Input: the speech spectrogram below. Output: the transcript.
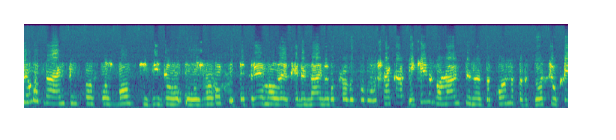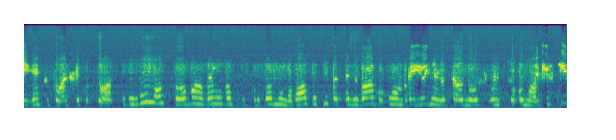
Сьогодні військовослужбовці відділу Ужгород затримали кримінального правопорушника, який намагався незаконно перетнути українсько-словацький кордон. Підозрілою особою виявився кордонний наряд, який патрулював у районі населеного пункту Оночівці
